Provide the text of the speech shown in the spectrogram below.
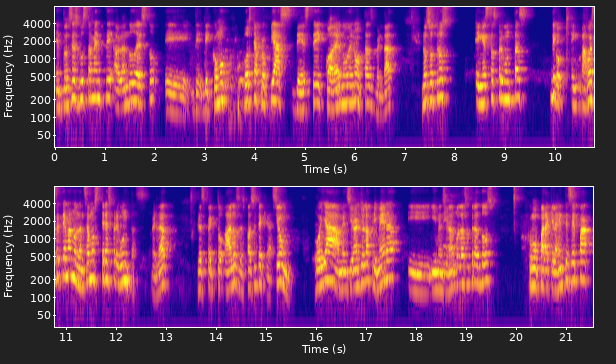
Entonces, justamente hablando de esto, eh, de, cómo vos te apropias de este cuaderno de notas, ¿verdad? Nosotros en estas preguntas, digo, bajo este tema nos lanzamos tres preguntas, ¿verdad? Respecto a los espacios de creación. Voy a mencionar yo la primera y, y mencionar las otras dos como para que la gente sepa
